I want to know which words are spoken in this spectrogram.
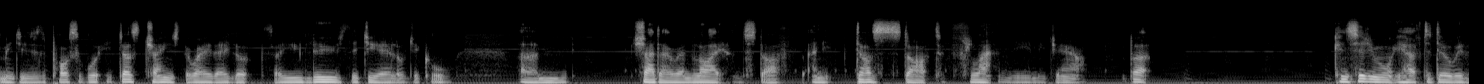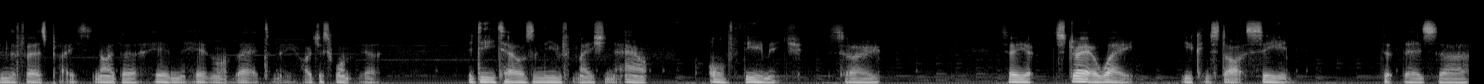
images as possible, it does change the way they look. So you lose the geological um, shadow and light and stuff, and it does start to flatten the image out. But considering what you have to deal with in the first place, neither here, here nor there to me. I just want the, the details and the information out of the image. So, so straight away you can start seeing that there's uh,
